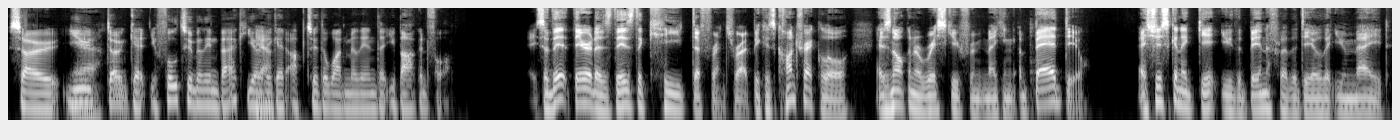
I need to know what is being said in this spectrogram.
So you Yeah. don't get your full 2 million back. You Yeah. only get up to the 1 million that you bargained for. So there, there it is. There's the key difference, right? Because contract law is not going to rescue you from making a bad deal. It's just going to get you the benefit of the deal that you made.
